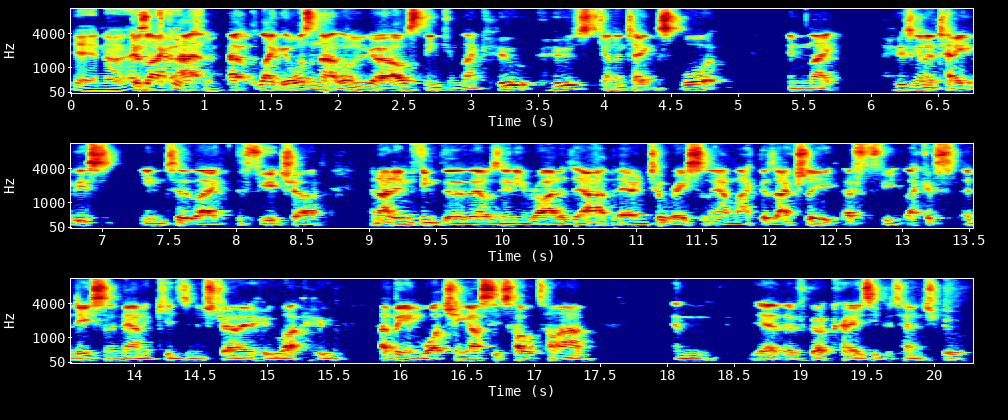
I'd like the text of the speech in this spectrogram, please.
Yeah, no, because like I, I, like it wasn't that long ago. I was thinking like who who's going to take the sport and like who's going to take this into like the future and I didn't think that there was any riders out there until recently. I'm like, there's actually a few, like a, a decent amount of kids in Australia who like who have been watching us this whole time, and yeah, they've got crazy potential.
